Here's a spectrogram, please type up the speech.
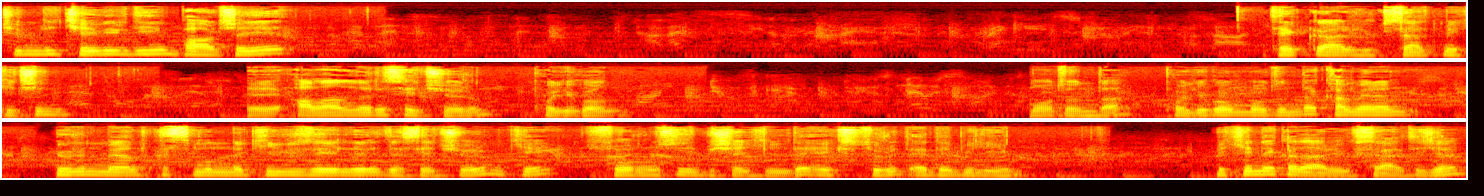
Şimdi çevirdiğim parçayı tekrar yükseltmek için e, alanları seçiyorum. Poligon modunda. Poligon modunda kameranın görünmeyen kısmındaki yüzeyleri de seçiyorum ki sorunsuz bir şekilde extrude edebileyim. Peki ne kadar yükselteceğim?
